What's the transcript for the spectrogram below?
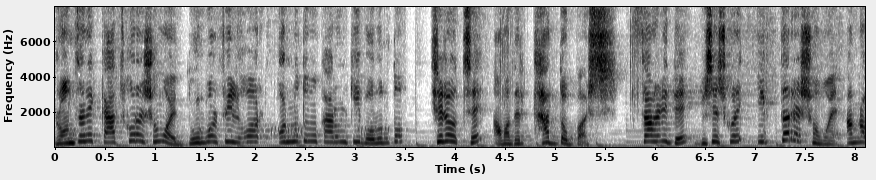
রমজানে কাজ করার সময় দুর্বল ফিল হওয়ার অন্যতম কারণ কি বলুন তো? সেটা হচ্ছে আমাদের খাদ্যাভ্যাস। সাহারিতে বিশেষ করে ইফতারের সময় আমরা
